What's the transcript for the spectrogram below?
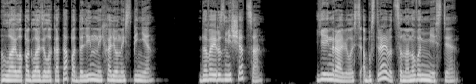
Лайла погладила кота по длинной холеной спине. «Давай размещаться?» Ей нравилось обустраиваться на новом месте –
